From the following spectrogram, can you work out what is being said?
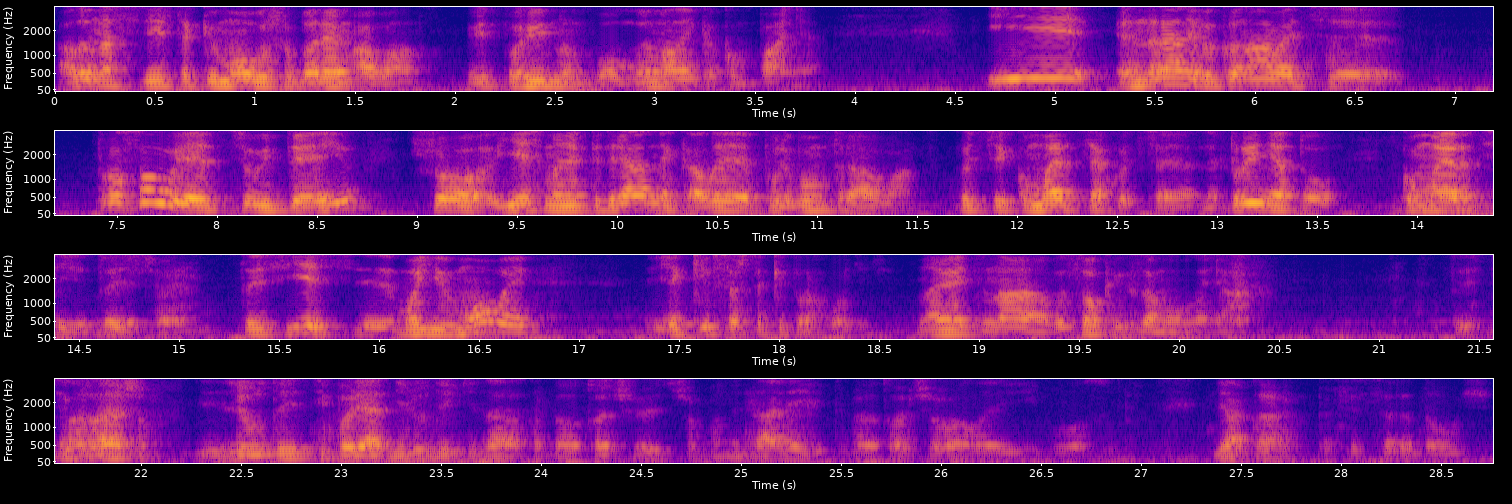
але в нас є такі умови, що беремо аванс. Відповідно, бо ми маленька компанія. І генеральний виконавець е, просовує цю ідею, що є в мене підрядник, але по-любому треба аванс. Хоч це комерція, хоч це не прийнято в комерції. Тобто, тобто є мої умови, які все ж таки проходять, навіть на високих замовленнях. Тобто це Бажаю, щоб ці люди, ті порядні люди, які зараз тебе оточують, щоб вони далі тебе оточували і було супер. Дякую. Так, таке середовище.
